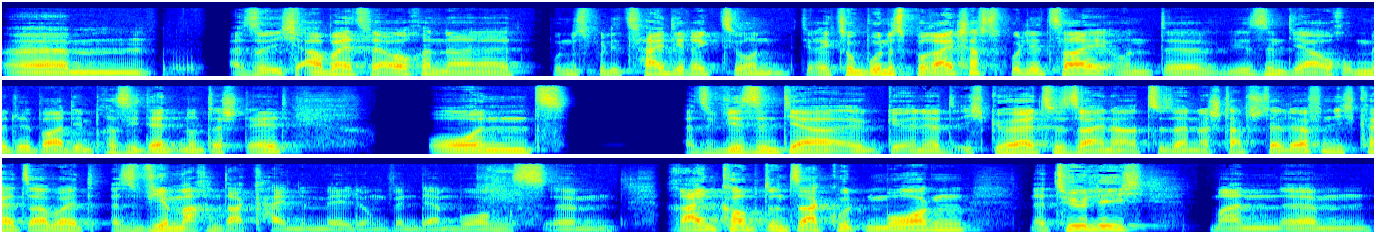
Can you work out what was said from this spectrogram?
Ähm, also ich arbeite auch in einer Bundespolizeidirektion, Direktion Bundesbereitschaftspolizei und äh, wir sind ja auch unmittelbar dem Präsidenten unterstellt. Und also wir sind ja, äh, ich gehöre zu seiner, zu seiner Stabsstelle Öffentlichkeitsarbeit. Also wir machen da keine Meldung, wenn der morgens ähm, reinkommt und sagt Guten Morgen. Natürlich, man ähm,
